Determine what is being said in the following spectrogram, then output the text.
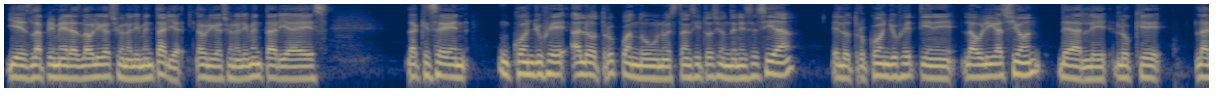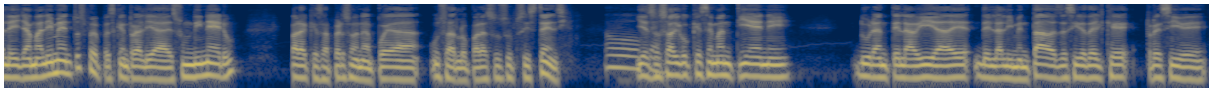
Y es la primera, es la obligación alimentaria. La obligación alimentaria es la que se ven un cónyuge al otro cuando uno está en situación de necesidad. El otro cónyuge tiene la obligación de darle lo que la ley llama alimentos, pero pues que en realidad es un dinero para que esa persona pueda usarlo para su subsistencia. Y eso es algo que se mantiene durante la vida de- del alimentado, es decir, del que recibe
